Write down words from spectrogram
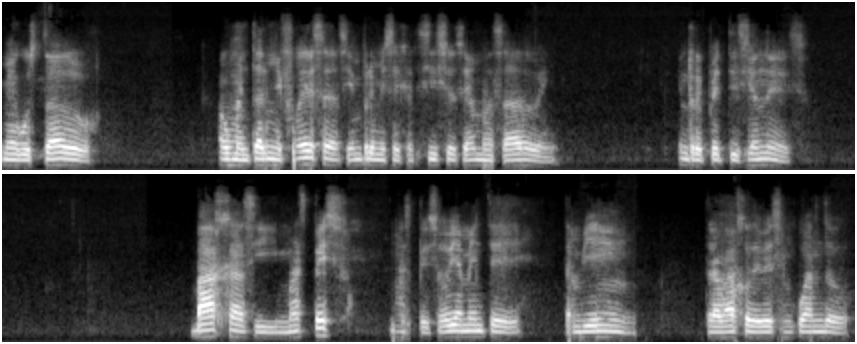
me ha gustado aumentar mi fuerza, siempre mis ejercicios se han basado en, en repeticiones bajas y más peso, más peso. Obviamente también trabajo de vez en cuando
